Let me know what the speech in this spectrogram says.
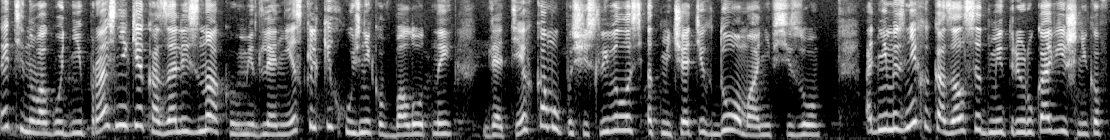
Эти новогодние праздники оказались знаковыми для нескольких узников Болотной, для тех, кому посчастливилось отмечать их дома, а не в СИЗО. Одним из них оказался Дмитрий Рукавишников.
